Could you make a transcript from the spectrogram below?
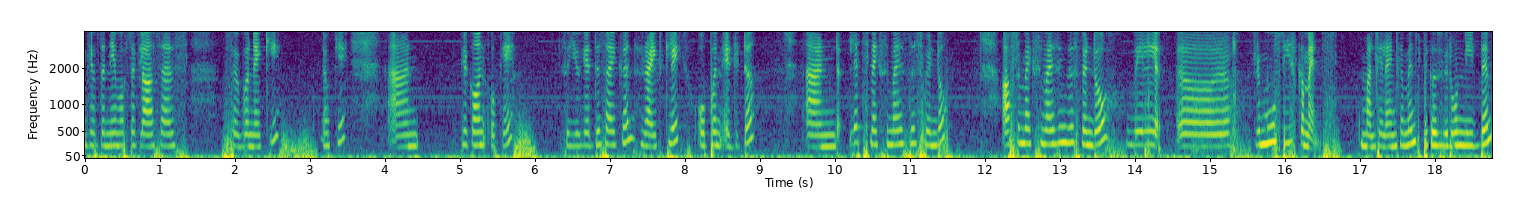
give the name of the class as Fibonacci. Okay. And click on OK. So you get this icon. Right click, open editor and let's maximize this window after maximizing this window we'll uh, remove these comments multi-line comments because we don't need them.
